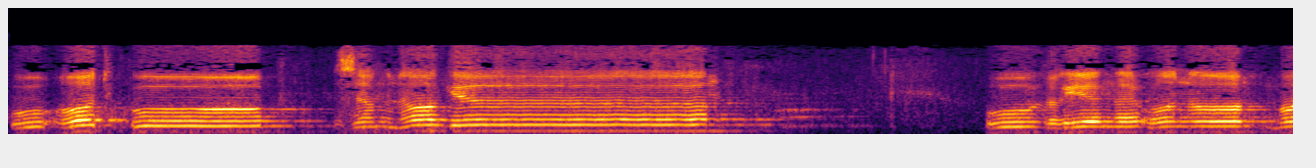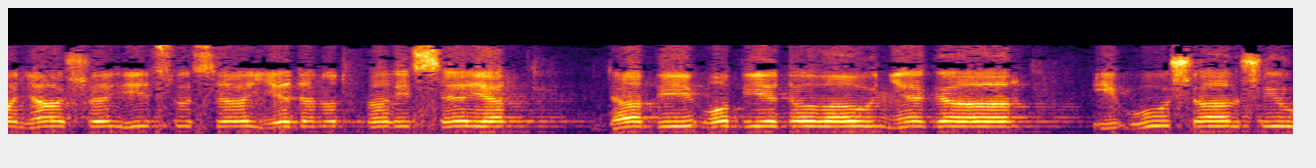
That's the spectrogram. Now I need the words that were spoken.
u otkup za mnoge. Vrijeme ono moljaše Isusa jedan od fariseja da bi objedovao njega i ušavši u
